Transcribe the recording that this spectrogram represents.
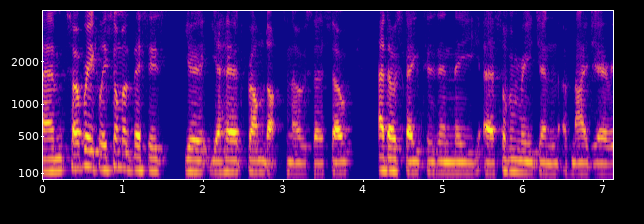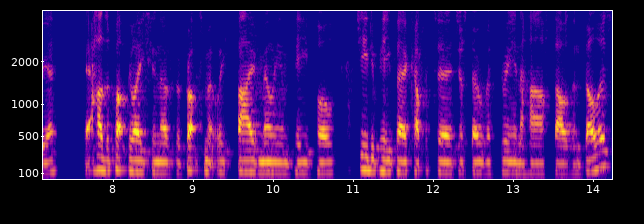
Um, so briefly, some of this is you, you heard from Dr. Nosa. So Edo State is in the uh, southern region of Nigeria. It has a population of approximately 5 million people, GDP per capita just over $3,500.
